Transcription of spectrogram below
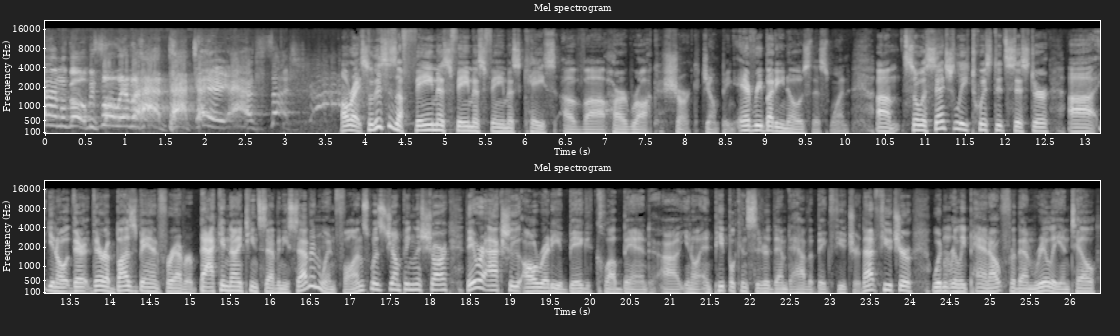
time ago before we ever had pate as such. All right, so this is a famous, famous, famous case of uh, hard rock shark jumping. Everybody knows this one. Um, so essentially, Twisted Sister, uh, you know, they're they're a buzz band forever. Back in 1977, when Fonz was jumping the shark, they were actually already a big club band, uh, you know, and people considered them to have a big future. That future wouldn't really pan out for them really until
